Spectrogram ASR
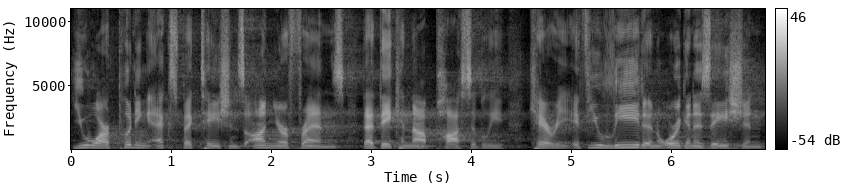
you are putting expectations on your friends that they cannot possibly carry. If you lead an organization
